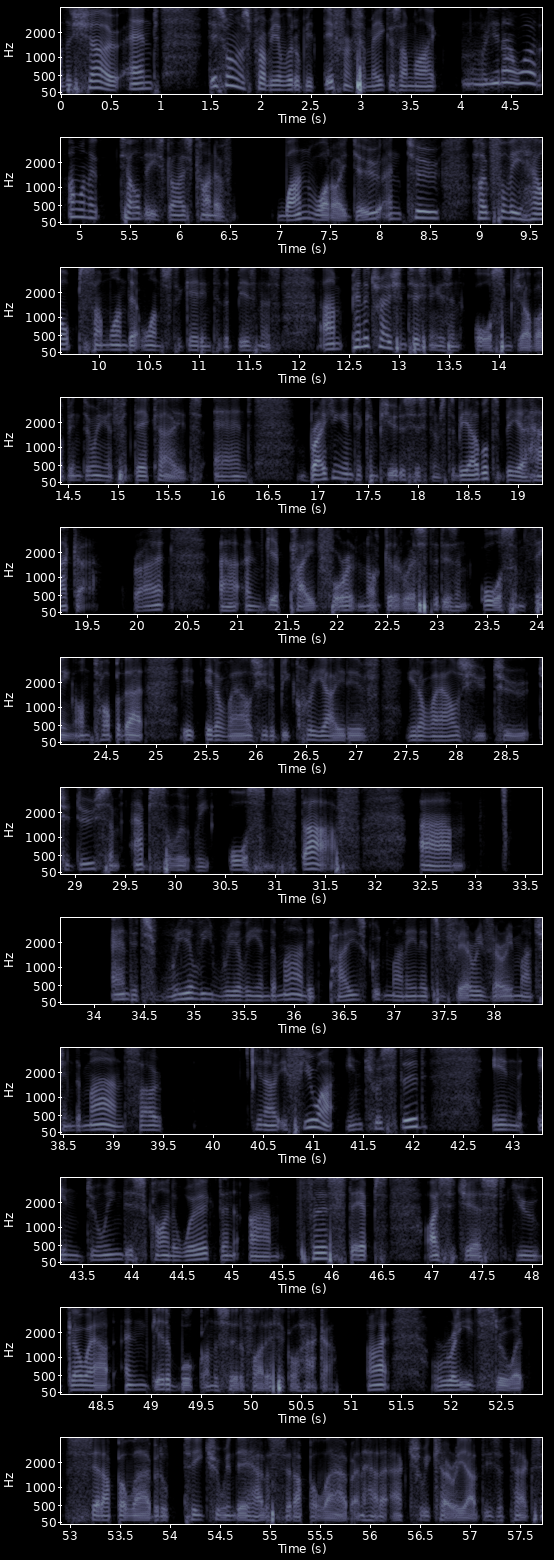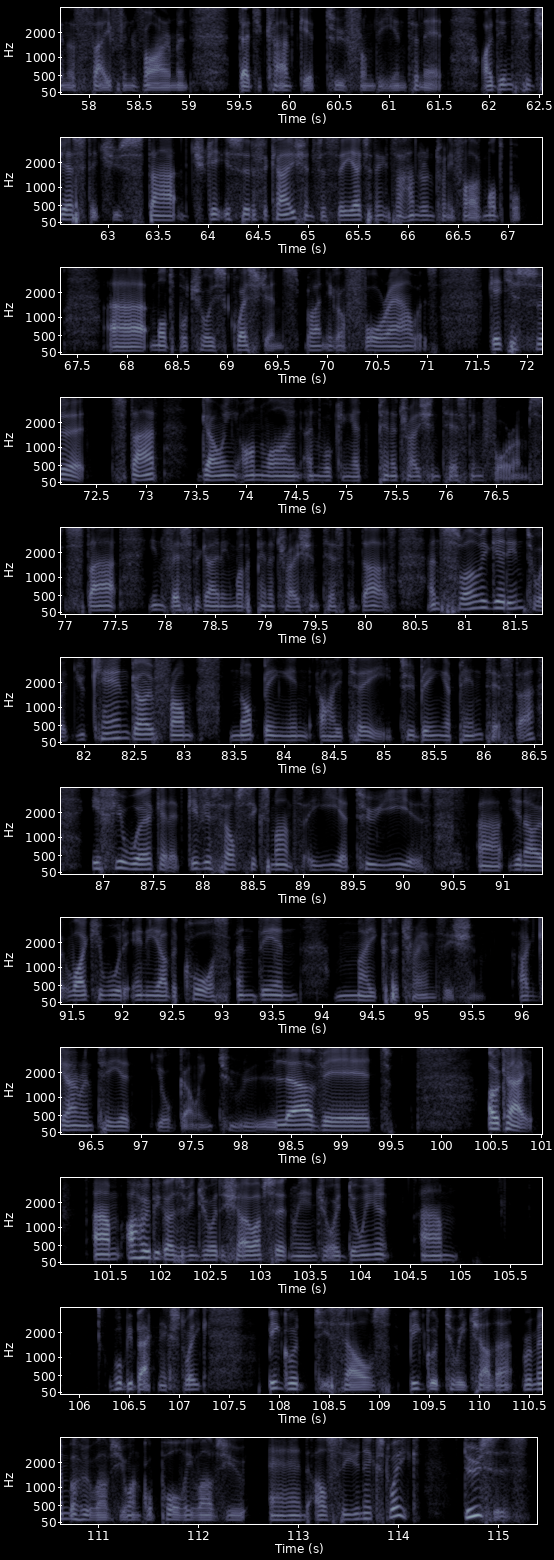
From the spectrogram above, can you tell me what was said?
Another show. And this one was probably a little bit different for me because I'm like, "Mm, you know what? I want to tell these guys kind of one, what I do, and two, hopefully help someone that wants to get into the business. Um, penetration testing is an awesome job. I've been doing it for decades, and breaking into computer systems to be able to be a hacker, right, uh, and get paid for it and not get arrested is an awesome thing. On top of that, it, it allows you to be creative. It allows you to to do some absolutely awesome stuff. Um, and it's really, really in demand. It pays good money and it's very, very much in demand. So, you know, if you are interested in in doing this kind of work, then um, first steps, I suggest you go out and get a book on the certified ethical hacker. All right, read through it, set up a lab. It'll teach you in there how to set up a lab and how to actually carry out these attacks in a safe environment that you can't get to from the internet. I didn't suggest that you start that you get your certification for CEH. I think it's 125 multiple uh, multiple choice questions, right? And you've got four hours. Get your cert. Start going online and looking at penetration testing forums. Start investigating what a penetration tester does and slowly get into it. You can go from not being in IT to being a pen tester if you work at it. Give yourself six months, a year, two years, uh, you know, like you would any other course, and then make the transition. I guarantee it, you're going to love it. Okay, um, I hope you guys have enjoyed the show. I've certainly enjoyed doing it. Um, we'll be back next week. Be good to yourselves. Be good to each other. Remember who loves you. Uncle Paulie loves you. And I'll see you next week. Deuces.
